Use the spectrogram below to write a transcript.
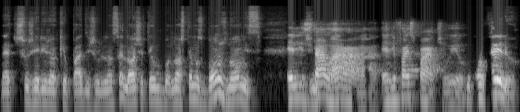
né? Sugeriram aqui o padre Júlio Lancelotti. Um, nós temos bons nomes. Ele está de... lá, ele faz parte, Will. Do conselho?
